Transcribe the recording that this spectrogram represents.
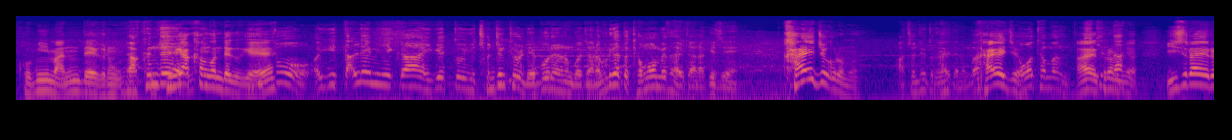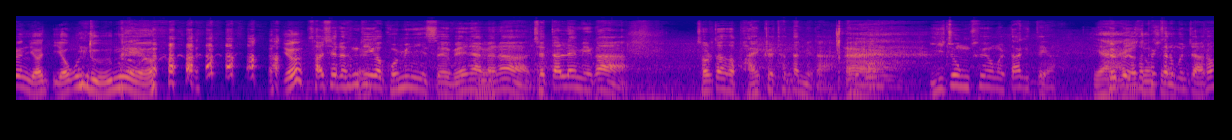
고민이 많은데 그런 야 근데 심각한 이게- 건데 이게 그게. 또 이게 딸내미니까 이게 또 이게 전쟁터를 내보내는 거잖아. 우리가 또 경험해서 알잖아, 그지? 가야죠 그러면. 아 전쟁터 가야 되는 거야? 가야죠. 너 같으면 아? 그럼요. 이스라엘은 여, 여군도 의무예요. 요? 사실은 흥진이가 고민이 있어요. 왜냐면은 제 딸내미가 저를 따라서 바이크를 탄답니다. 그리고 아. 이종 소형을 따겠대요. 야, 그리고 여기서 팩트는 뭔지 알아?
